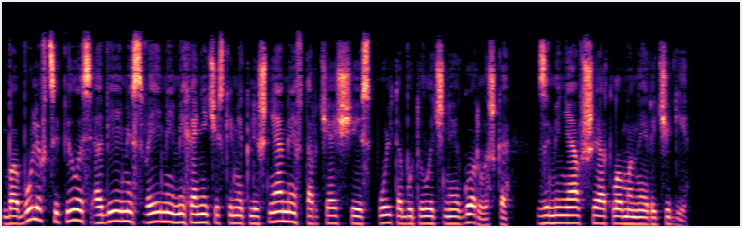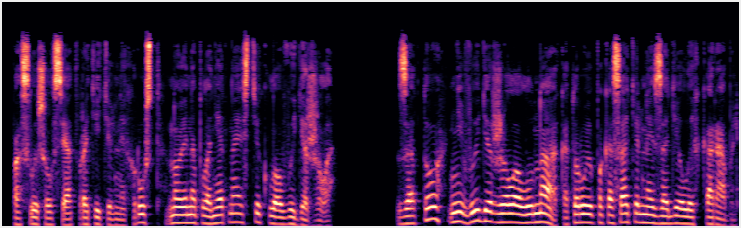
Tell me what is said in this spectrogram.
Бабуля вцепилась обеими своими механическими клешнями в торчащие из пульта бутылочные горлышко, заменявшие отломанные рычаги. Послышался отвратительный хруст, но инопланетное стекло выдержало. Зато не выдержала луна, которую по касательной задел их корабль.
